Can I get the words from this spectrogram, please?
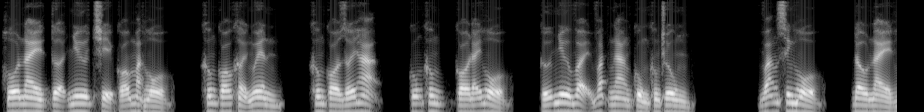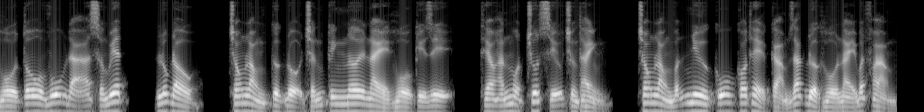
Hồ này tựa như chỉ có mặt hồ, không có khởi nguyên, không có giới hạn, cũng không có đáy hồ, cứ như vậy vắt ngang cùng không trung. Vãng sinh hồ, đầu này hồ Tô Vũ đã sớm biết, lúc đầu, trong lòng cực độ chấn kinh nơi này hồ kỳ dị, theo hắn một chút xíu trưởng thành, trong lòng vẫn như cũ có thể cảm giác được hồ này bất phàm.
